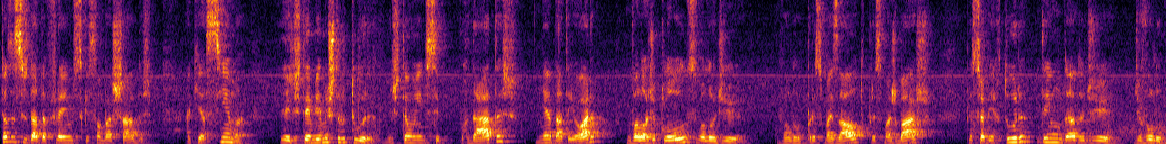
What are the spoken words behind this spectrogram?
todos esses data frames que são baixados aqui acima, eles têm a mesma estrutura, eles têm um índice por datas, né? data e hora, um valor de close, valor de valor preço mais alto, preço mais baixo, preço de abertura, tem um dado de, de volume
